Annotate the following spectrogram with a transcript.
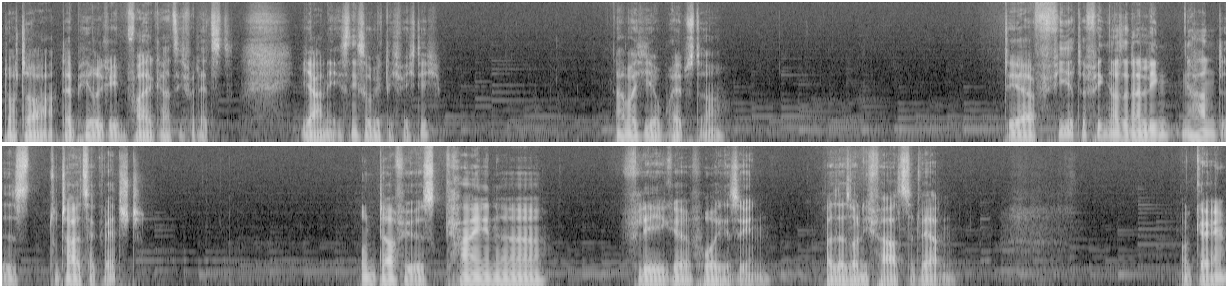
Doch da, der Peregrin Falke hat sich verletzt. Ja, nee, ist nicht so wirklich wichtig. Aber hier, Webster. Der vierte Finger seiner linken Hand ist total zerquetscht. Und dafür ist keine Pflege vorgesehen. Also er soll nicht verarztet werden. Okay.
